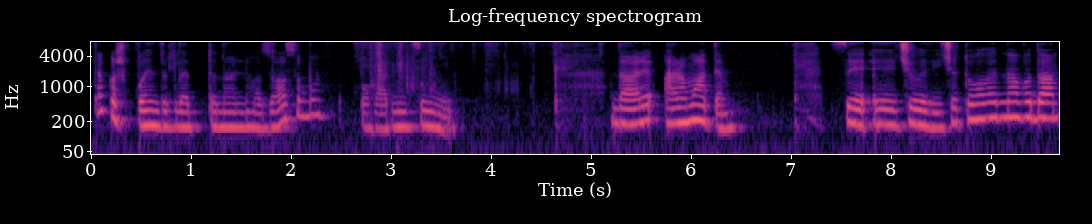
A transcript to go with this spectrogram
Також пензель для тонального засобу по гарній ціні. Далі аромати. Це е, чоловіча туалетна вода,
